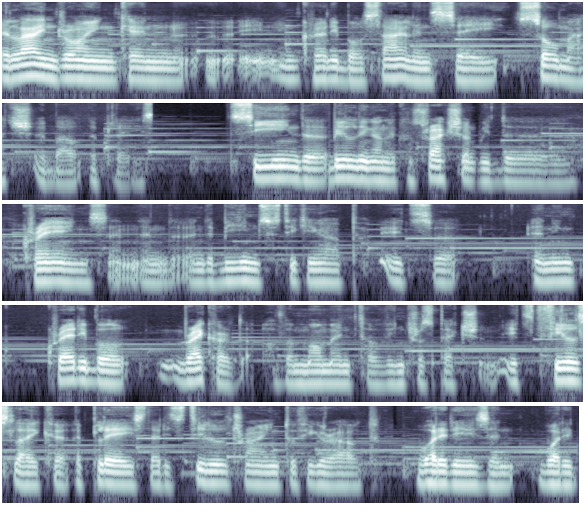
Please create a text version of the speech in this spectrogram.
a line drawing can, uh, in incredible silence, say so much about a place seeing the building under construction with the cranes and, and, and the beams sticking up, it's uh, an incredible record of a moment of introspection. It feels like a, a place that is still trying to figure out what it is and what it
